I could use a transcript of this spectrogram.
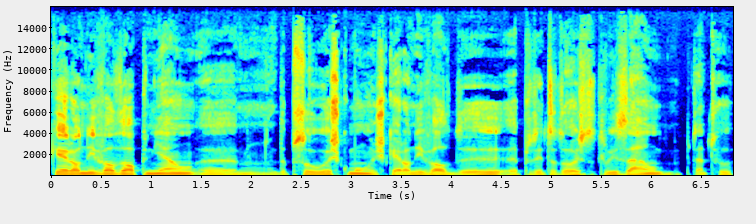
quer ao nível da opinião uh, de pessoas comuns, quer ao nível de apresentadores de televisão, portanto,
